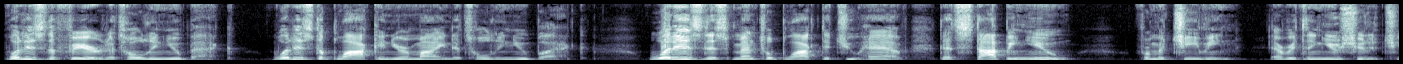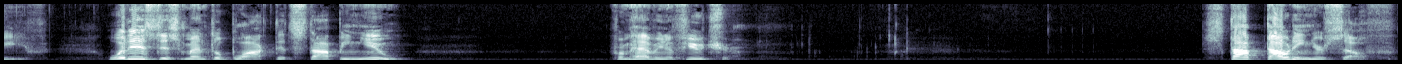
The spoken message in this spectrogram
What is the fear that's holding you back? What is the block in your mind that's holding you back? What is this mental block that you have that's stopping you from achieving everything you should achieve? What is this mental block that's stopping you from having a future? Stop doubting yourself.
